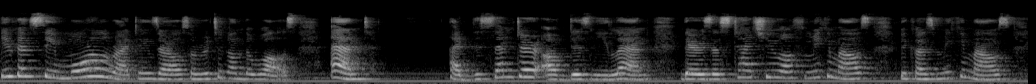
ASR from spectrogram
you can see moral writings are also written on the walls. And at the center of Disneyland, there is a statue of Mickey Mouse because Mickey Mouse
